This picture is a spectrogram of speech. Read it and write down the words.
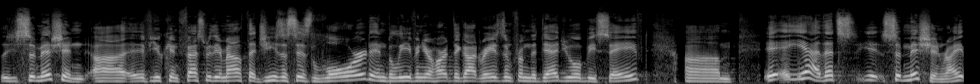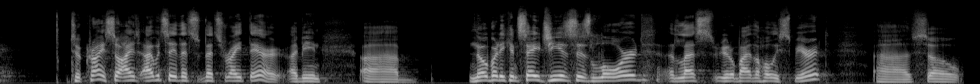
The submission, uh, if you confess with your mouth that Jesus is Lord and believe in your heart that God raised him from the dead, you will be saved. Um, it, yeah, that's submission, right? To Christ. So I, I would say that's, that's right there. I mean, uh, nobody can say Jesus is Lord unless, you know, by the Holy Spirit. Uh, so,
